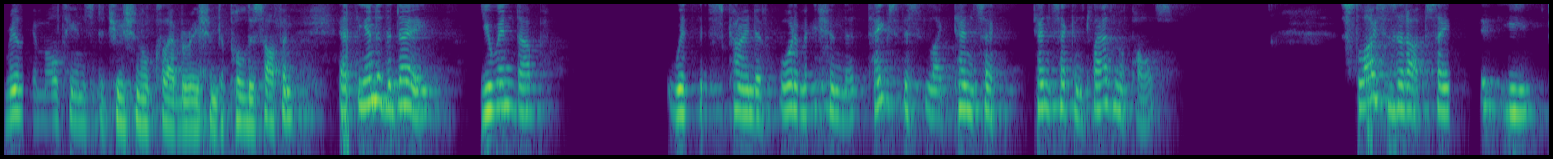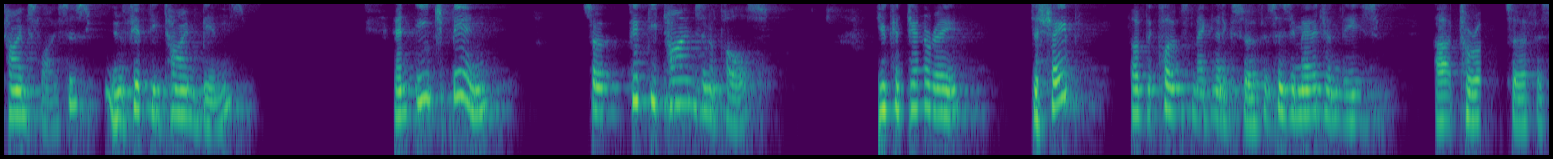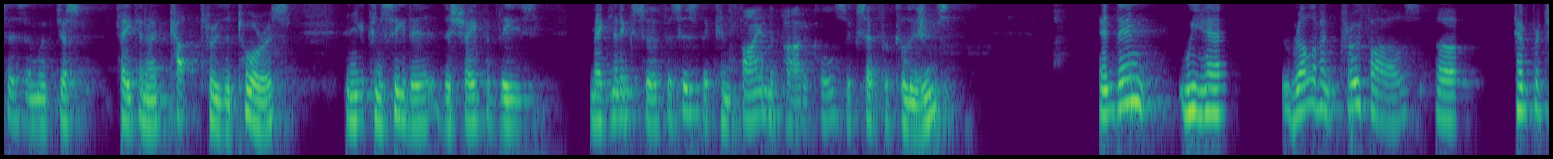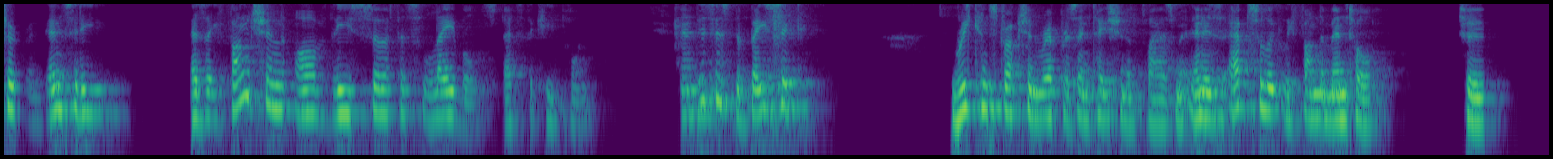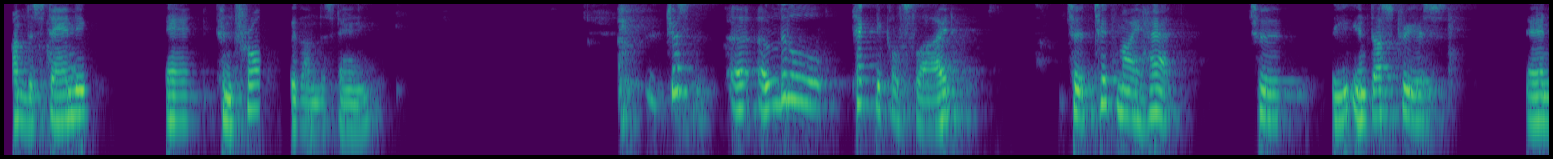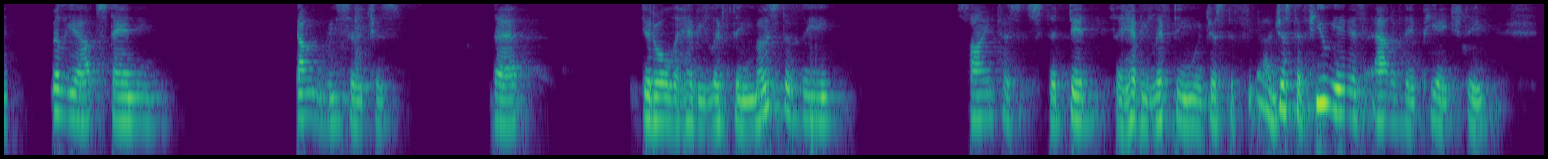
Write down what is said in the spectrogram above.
really a multi-institutional collaboration to pull this off. And at the end of the day, you end up with this kind of automation that takes this like 10 sec, 10 second plasma pulse, slices it up, say 50 time slices in 50 time bins. And each bin, so 50 times in a pulse, you can generate the shape of the closed magnetic surfaces. Imagine these are toroidal surfaces, and we've just taken a cut through the torus, and you can see the, the shape of these magnetic surfaces that confine the particles except for collisions. And then we have relevant profiles of temperature and density as a function of these surface labels. That's the key point. And this is the basic reconstruction representation of plasma and is absolutely fundamental to understanding and control with understanding. Just a, a little technical slide to tip my hat to the industrious and really outstanding young researchers that did all the heavy lifting. Most of the scientists that did the heavy lifting were just a few, uh, just a few years out of their PhD.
